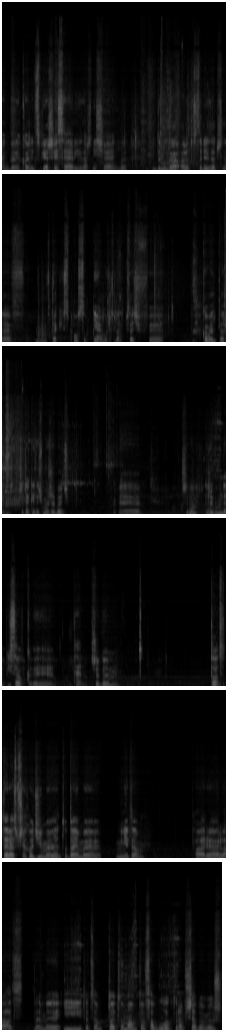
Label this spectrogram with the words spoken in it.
jakby koniec pierwszej serii, zacznie się jakby druga, ale to wtedy zacznę w, w taki sposób, nie, możecie napisać w, e, w komentarzu, czy, takie coś może być. E, Żebym, żebym napisał e, ten, żebym to, co teraz przechodzimy, to dajmy minie tam parę lat, dajmy i to, co, to, co mam, tą fabułę, którą przeszedłem już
